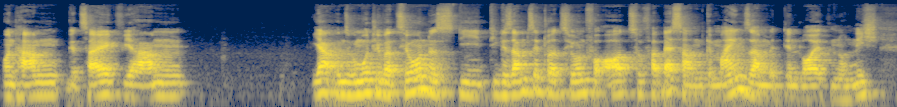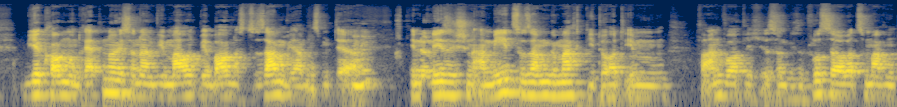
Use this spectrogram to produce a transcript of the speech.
und haben gezeigt, wir haben ja, unsere Motivation ist, die, die Gesamtsituation vor Ort zu verbessern, gemeinsam mit den Leuten und nicht wir kommen und retten euch, sondern wir, wir bauen das zusammen. Wir haben das mit der mhm. Indonesischen Armee zusammen gemacht, die dort eben verantwortlich ist, um diesen Fluss sauber zu machen.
